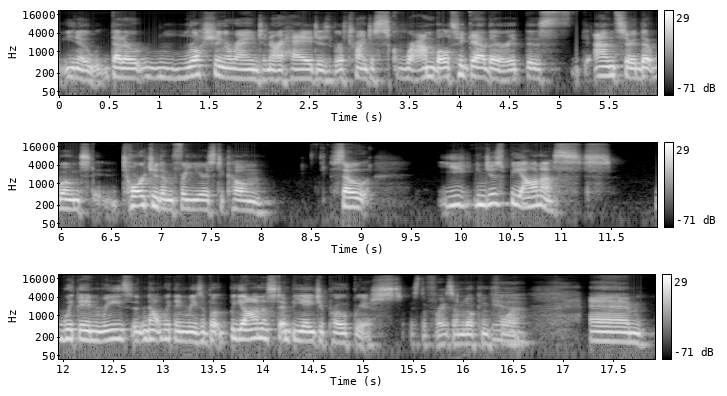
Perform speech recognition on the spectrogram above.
you know that are rushing around in our head as we're trying to scramble together this answer that won't torture them for years to come. So you can just be honest within reason, not within reason, but be honest and be age appropriate is the phrase I'm looking for. Um,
